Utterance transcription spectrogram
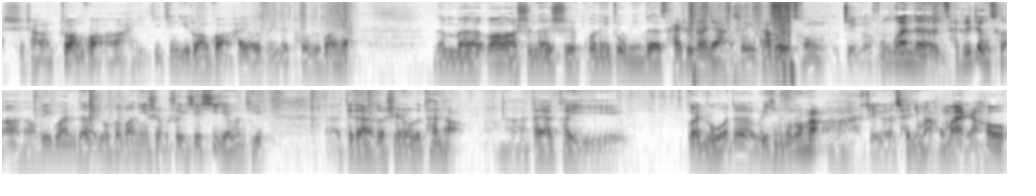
市场状况啊，以及经济状况，还有自己的投资方向。那么汪老师呢是国内著名的财税专家，所以他会从这个宏观的财税政策啊，到微观的如何帮您省税一些细节问题，呃，给大家做深入的探讨啊！大家可以关注我的微信公众号啊，这个财经马红漫，然后。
